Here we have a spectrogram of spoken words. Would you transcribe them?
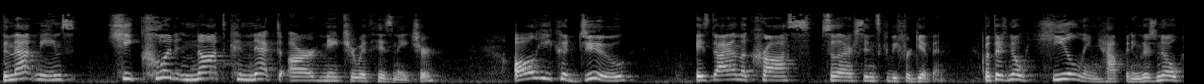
then that means he could not connect our nature with his nature. All he could do is die on the cross so that our sins could be forgiven. But there's no healing happening. There's no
